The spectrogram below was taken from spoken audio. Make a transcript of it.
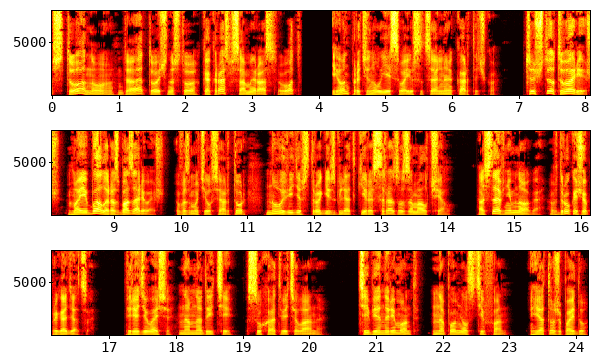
«Сто? Ну, да, точно сто. Как раз в самый раз. Вот». И он протянул ей свою социальную карточку. «Ты что творишь? Мои баллы разбазариваешь!» Возмутился Артур, но, увидев строгий взгляд Киры, сразу замолчал. «Оставь немного, вдруг еще пригодятся». «Переодевайся, нам надо идти», — сухо ответила она. «Тебе на ремонт», — напомнил Стефан. «Я тоже пойду».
